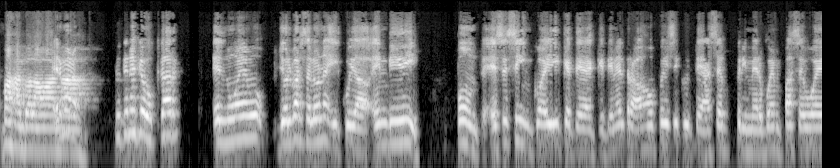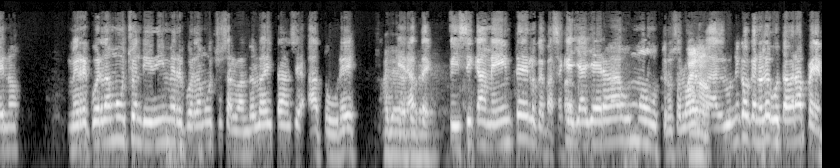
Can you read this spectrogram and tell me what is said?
bajando a la banda. Hermano, Tú tienes que buscar el nuevo, yo el Barcelona, y cuidado, en Didi, ponte ese 5 ahí que, te, que tiene el trabajo físico y te hace el primer buen pase bueno. Me recuerda mucho en Didi, me recuerda mucho, salvando la distancia, a Touré. Ah, que era Touré. físicamente, lo que pasa es que ya, ya era un monstruo, solo Bueno. al único que no le gustaba era Pep,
